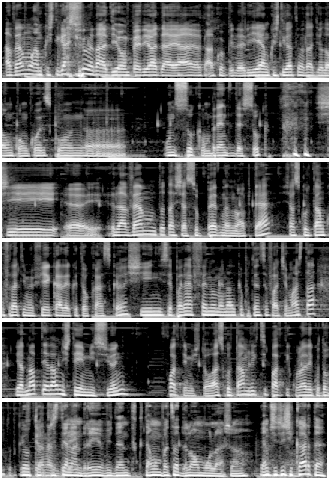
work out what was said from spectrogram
aveam, am câștigat și un radio în perioada aia a copilăriei. Am câștigat un radio la un concurs cu un, uh, un suc, un brand de suc. și uh, îl aveam tot așa sub pernă noaptea și ascultam cu fratele meu fiecare câte o cască și ni se părea fenomenal că putem să facem asta. Iar noaptea erau niște emisiuni foarte mișto. Ascultam lecții particulare cu dr. Cristian, Doctor Cristian Andrei. Andrei, evident, că te-am învățat de la omul ăla, așa. I-am citit și cartea.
